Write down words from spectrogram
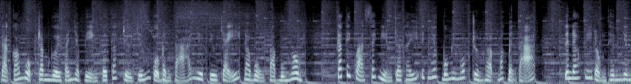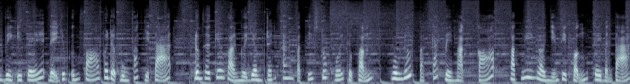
đã có 100 người phải nhập viện với các triệu chứng của bệnh tả như tiêu chảy, đau bụng và buồn nôn. Các kết quả xét nghiệm cho thấy ít nhất 41 trường hợp mắc bệnh tả. Tỉnh đã huy động thêm nhân viên y tế để giúp ứng phó với đợt bùng phát dịch tả, đồng thời kêu gọi người dân tránh ăn và tiếp xúc với thực phẩm, nguồn nước và các bề mặt có hoặc nghi ngờ nhiễm vi khuẩn gây bệnh tả.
